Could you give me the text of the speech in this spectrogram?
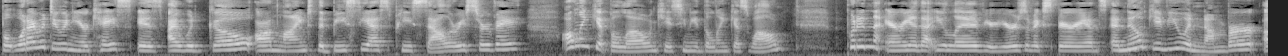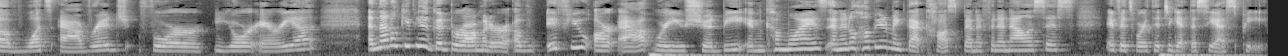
but what I would do in your case is I would go online to the BCSP salary survey. I'll link it below in case you need the link as well put in the area that you live, your years of experience, and they'll give you a number of what's average for your area. And that'll give you a good barometer of if you are at where you should be income wise, and it'll help you to make that cost benefit analysis if it's worth it to get the CSP.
